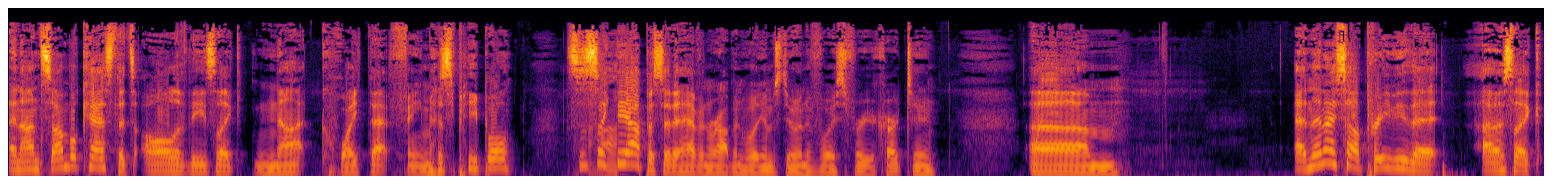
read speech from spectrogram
an ensemble cast that's all of these like not quite that famous people. It's just like the opposite of having Robin Williams doing a voice for your cartoon. Um, and then I saw a preview that I was like,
